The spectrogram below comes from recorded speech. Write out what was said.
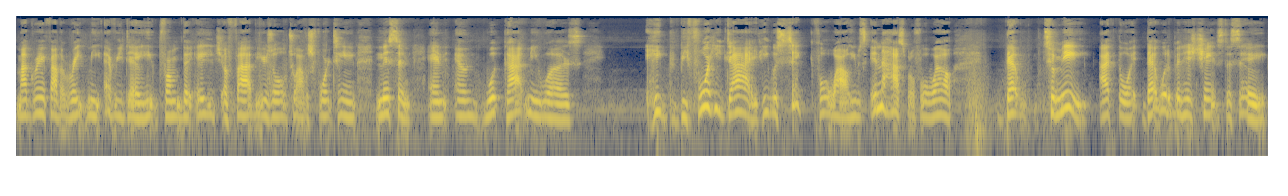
my grandfather raped me every day from the age of five years old till I was 14. Listen, and, and what got me was he, before he died, he was sick for a while. He was in the hospital for a while. That, to me, I thought that would have been his chance to say,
